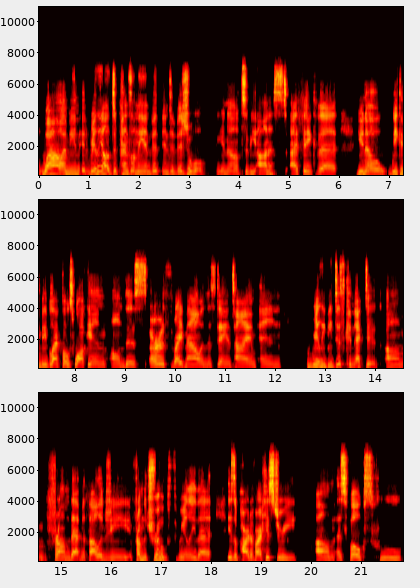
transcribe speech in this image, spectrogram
Wow, I mean, it really all depends on the invi- individual, you know, to be honest. I think that, you know, we can be Black folks walking on this earth right now in this day and time and really be disconnected um, from that mythology, from the truth, really, that is a part of our history um, as folks who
